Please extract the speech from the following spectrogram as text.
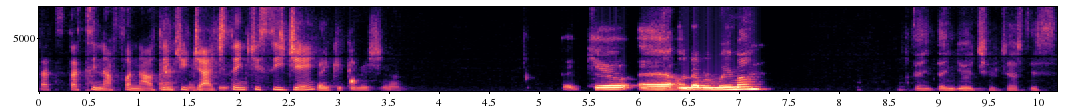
that's that's enough for now. Thank you, Thank Judge. you. Thank you, CJ. Thank you, Commissioner. Thank you. Uh, Honorable Muiman. Thank, thank you, Chief Justice.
